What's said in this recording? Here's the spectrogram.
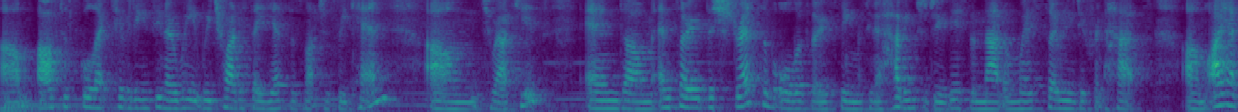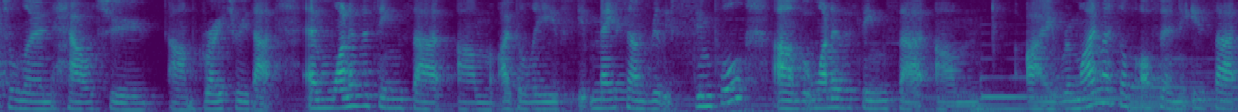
um, after school activities. You know, we we try to say yes as much as we can um, to our kids and um, and so the stress of all of those things you know having to do this and that and wear so many different hats um, i had to learn how to um, grow through that. And one of the things that um, i believe it may sound really simple um, but one of the things that um, i remind myself often is that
